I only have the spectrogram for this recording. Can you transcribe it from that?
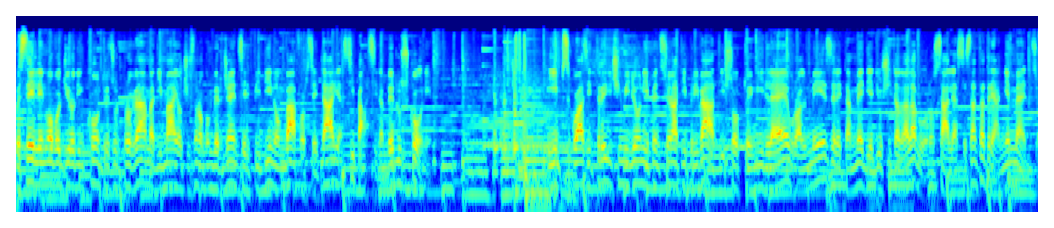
5 Stelle, nuovo giro di incontri sul programma Di Maio, ci sono convergenze, il PD non va, Forza Italia, si passi da Berlusconi. INPS quasi 13 milioni di pensionati privati sotto i 1000 euro al mese, l'età media di uscita dal lavoro sale a 63 anni e mezzo.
